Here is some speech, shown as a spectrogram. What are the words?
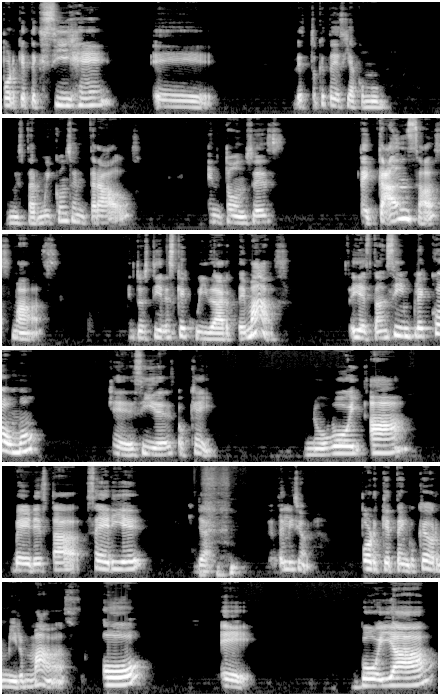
porque te exige eh, esto que te decía, como, estar muy concentrados, entonces te cansas más, entonces tienes que cuidarte más. Y es tan simple como que decides, ok, no voy a ver esta serie ya, de televisión porque tengo que dormir más o eh, voy a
